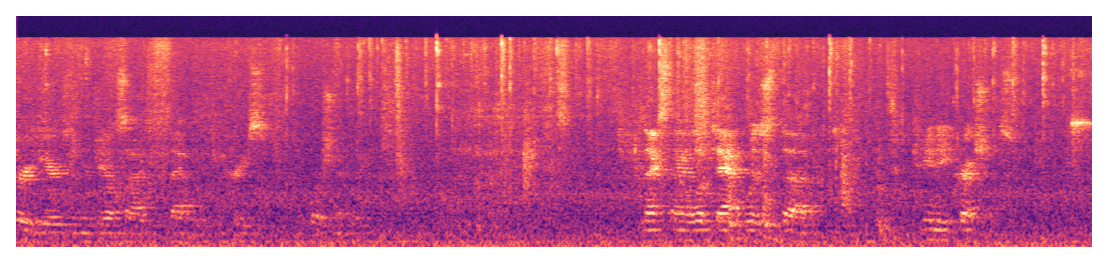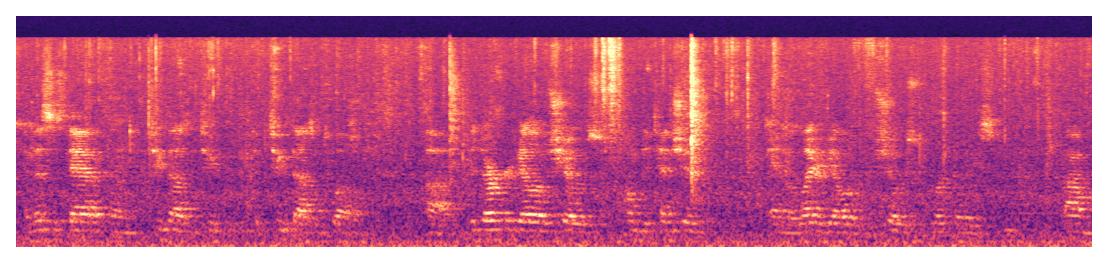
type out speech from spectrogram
thirty years in your jail size, that would increase proportionately. Next thing I looked at was the community corrections. And this is data from two thousand two to two thousand twelve. Uh, the darker yellow shows home detention, and the lighter yellow shows work release. Um,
